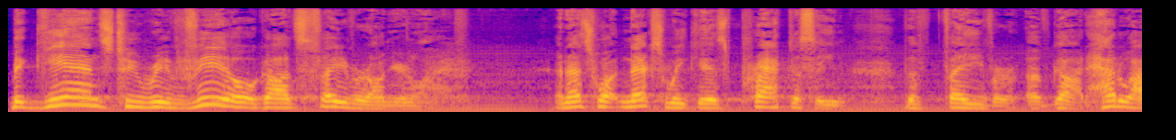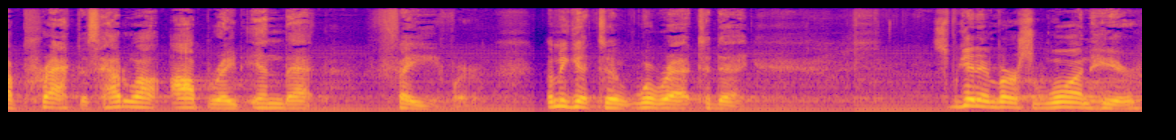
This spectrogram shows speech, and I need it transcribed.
begins to reveal God's favor on your life. And that's what next week is practicing the favor of God. How do I practice? How do I operate in that favor? Let me get to where we're at today. Let's begin in verse 1 here.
